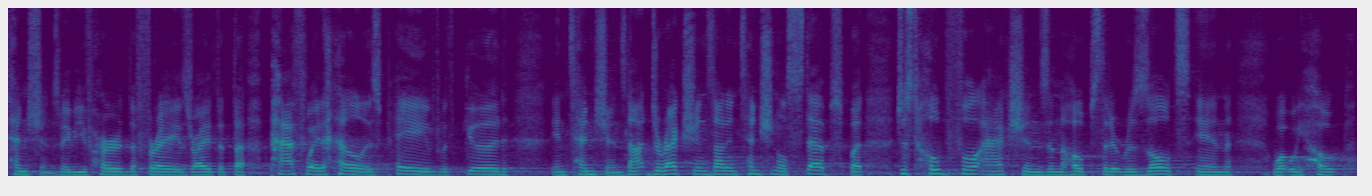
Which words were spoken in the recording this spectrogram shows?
tensions. Maybe you've heard the phrase, right, that the pathway to hell is paved with good intentions. Not directions, not intentional steps, but just hopeful actions in the hopes that it results in what we hope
